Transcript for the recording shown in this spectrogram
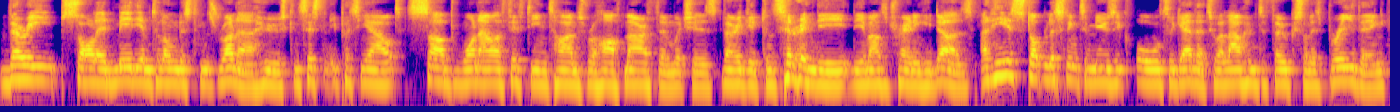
very solid medium to long distance runner who's consistently putting out sub 1 hour 15 times for a half marathon, which is very good considering the, the amount of training he does. And he has stopped listening to music altogether to allow him to focus on his breathing,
